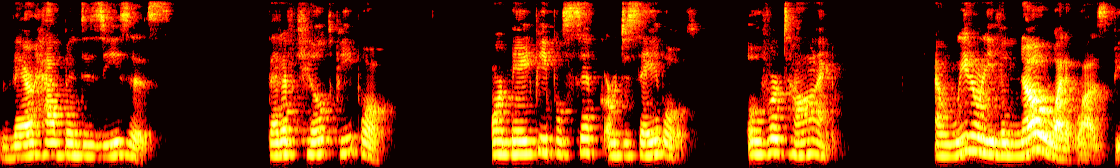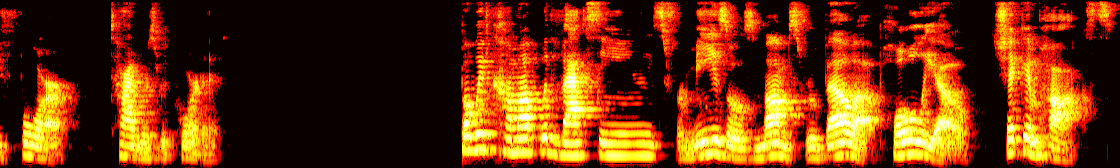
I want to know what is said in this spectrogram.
there have been diseases that have killed people or made people sick or disabled over time. And we don't even know what it was before time was recorded. But we've come up with vaccines for measles, mumps, rubella, polio, chickenpox.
